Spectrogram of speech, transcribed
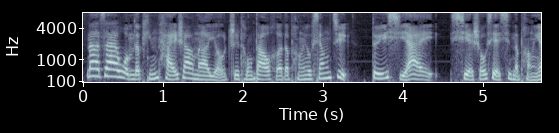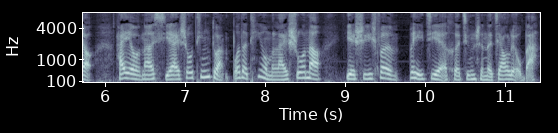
那在我们的平台上呢，有志同道合的朋友相聚。对于喜爱写手写信的朋友，还有呢喜爱收听短播的听友们来说呢，也是一份慰藉和精神的交流吧。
